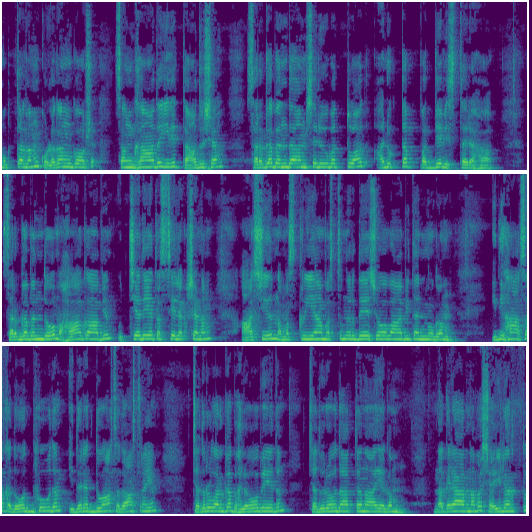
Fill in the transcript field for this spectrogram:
മുക്തകം കുളകം ഘോഷ സംഘാത ഇതി താദൃശ സർഗബന്ധാംശരൂപത്വാദ് അനുക്ത പദ്യവിസ്തര സർഗബന്ധോ മഹാകാവ്യം ഉച്ചതേ തസ്യ ലക്ഷണം ആശീർ നമസ്ക്രിയാ വസ്തുനിർദ്ദേശോ വാപി തന്മുഖം. ഇതിഹാസ കഥോദ്ഭൂതം ഇതരദ്വാ സദാശ്രയം ചതുർവർഗ ഫലോഭേദം ചതുരോദാത്തനായകം. നഗരാർണവ ശൈലർത്തു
